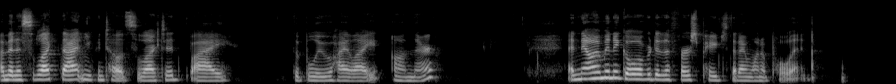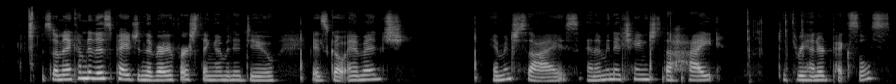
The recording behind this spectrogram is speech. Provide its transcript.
I'm going to select that and you can tell it's selected by the blue highlight on there. And now I'm going to go over to the first page that I want to pull in. So I'm going to come to this page and the very first thing I'm going to do is go image, image size, and I'm going to change the height to 300 pixels.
